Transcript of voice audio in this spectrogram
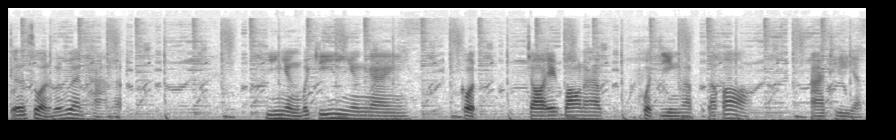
เจอส่วนเพื่อนๆถามครับยิงอย่างเมื่อกี้ยิงยังไงกดจอ Xbox นะครับ กดยิงครับ แล้วก็ RT ครับ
